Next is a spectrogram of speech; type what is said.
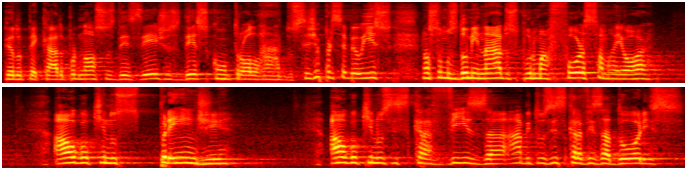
pelo pecado, por nossos desejos descontrolados. Você já percebeu isso? Nós somos dominados por uma força maior, algo que nos prende, algo que nos escraviza, hábitos escravizadores,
